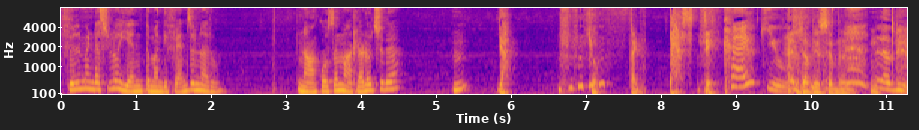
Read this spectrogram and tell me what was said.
ఫిల్మ్ ఇండస్ట్రీలో ఎంతమంది ఫ్రెండ్స్ ఉన్నారు? నా కోసం మాట్లాడవచ్చుగా ya. You fantastic thank you love you Simran love you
